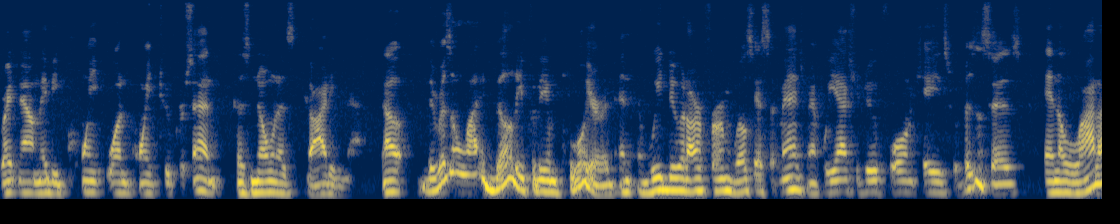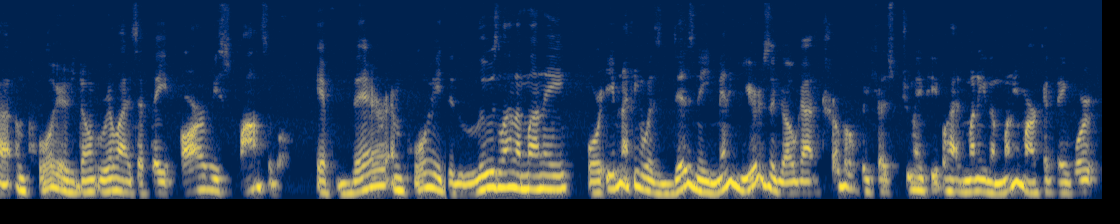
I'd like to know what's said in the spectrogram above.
right now maybe 0.1, 0.2% because no one is guiding that. Now, there is a liability for the employer, and, and we do at our firm, Wilsey Asset Management. We actually do 401ks for businesses, and a lot of employers don't realize that they are responsible. If their employee did lose a lot of money, or even I think it was Disney many years ago got in trouble because too many people had money in the money market, they weren't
